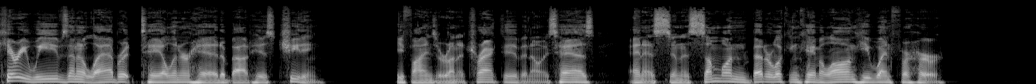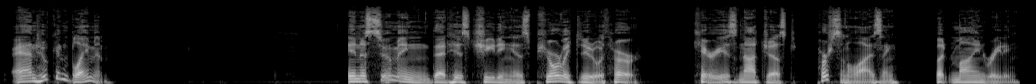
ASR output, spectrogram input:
Carrie weaves an elaborate tale in her head about his cheating. He finds her unattractive and always has, and as soon as someone better looking came along, he went for her. And who can blame him? In assuming that his cheating is purely to do with her, Carrie is not just personalizing, but mind reading.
